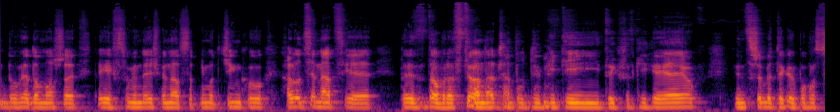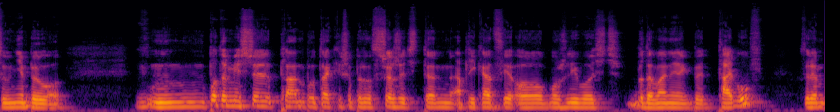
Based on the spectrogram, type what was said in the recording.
bo wiadomo, że tak jak wspominaliśmy na ostatnim odcinku, halucynacje to jest dobra strona czatu GPT i tych wszystkich AI-ów, więc żeby tego po prostu nie było. Mm, Potem jeszcze plan był taki, żeby rozszerzyć tę aplikację o możliwość dodawania jakby tagów, które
